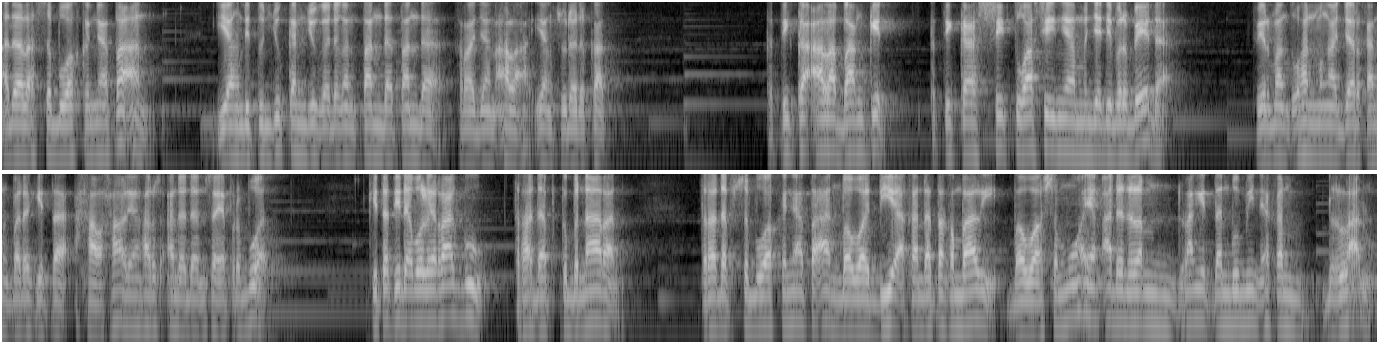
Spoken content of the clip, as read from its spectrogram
adalah sebuah kenyataan yang ditunjukkan juga dengan tanda-tanda kerajaan Allah yang sudah dekat. Ketika Allah bangkit, ketika situasinya menjadi berbeda, firman Tuhan mengajarkan kepada kita hal-hal yang harus Anda dan saya perbuat. Kita tidak boleh ragu terhadap kebenaran, terhadap sebuah kenyataan bahwa dia akan datang kembali, bahwa semua yang ada dalam langit dan bumi ini akan berlalu.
